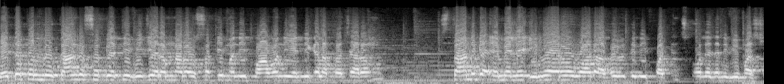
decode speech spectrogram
పెద్దపల్లిలో కాంగ్రెస్ అభ్యర్థి విజయ రమణారావు సతీమణి పావని ఎన్నికల ప్రచారం. స్థానిక ఎమ్మెల్యే ఇరవై ఆరో వార్డు అభివృద్ధిని పట్టించుకోలేదని విమర్శ.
